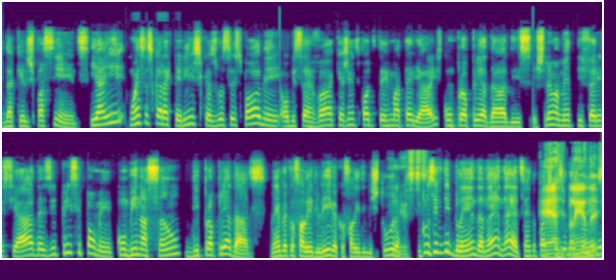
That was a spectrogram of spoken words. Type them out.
daqueles pacientes. E aí, com essas características, vocês podem observar que a gente pode ter materiais com propriedades extremamente diferenciadas e principalmente combinação de propriedades. Lembra que eu falei de liga, que eu falei de mistura, Isso. inclusive de blenda, né? né? Você não pode é, esquecer das blendas.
